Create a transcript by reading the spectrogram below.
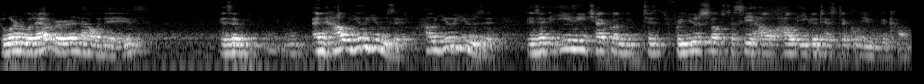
The word whatever nowadays is a, and how you use it, how you use it, is an easy check on to, for yourselves to see how, how egotistical you've become.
